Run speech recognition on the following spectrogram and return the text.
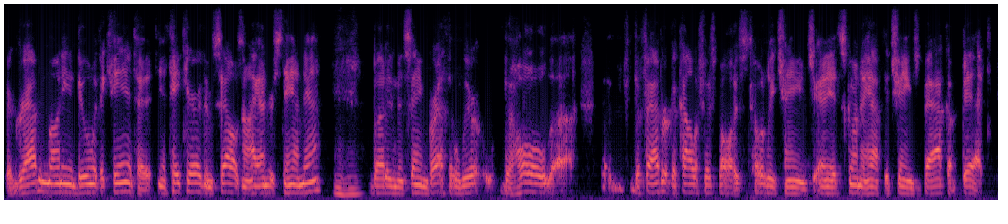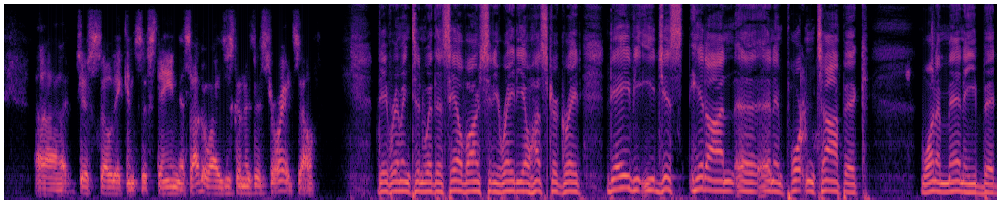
they're grabbing money and doing what they can to you know, take care of themselves, and I understand that. Mm-hmm. But in the same breath, we're the whole uh, the fabric of college football has totally changed, and it's going to have to change back a bit uh, just so they can sustain this. Otherwise, it's going to destroy itself. Dave Rimington with us, Hail Varsity Radio, Husker Great. Dave, you just hit on uh, an important topic, one of many, but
